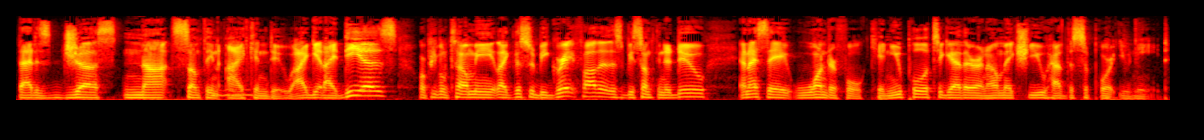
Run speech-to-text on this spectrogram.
That is just not something I mm-hmm. can do. I get ideas, or people tell me, like, this would be great, Father, this would be something to do. And I say, wonderful. Can you pull it together? And I'll make sure you have the support you need.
